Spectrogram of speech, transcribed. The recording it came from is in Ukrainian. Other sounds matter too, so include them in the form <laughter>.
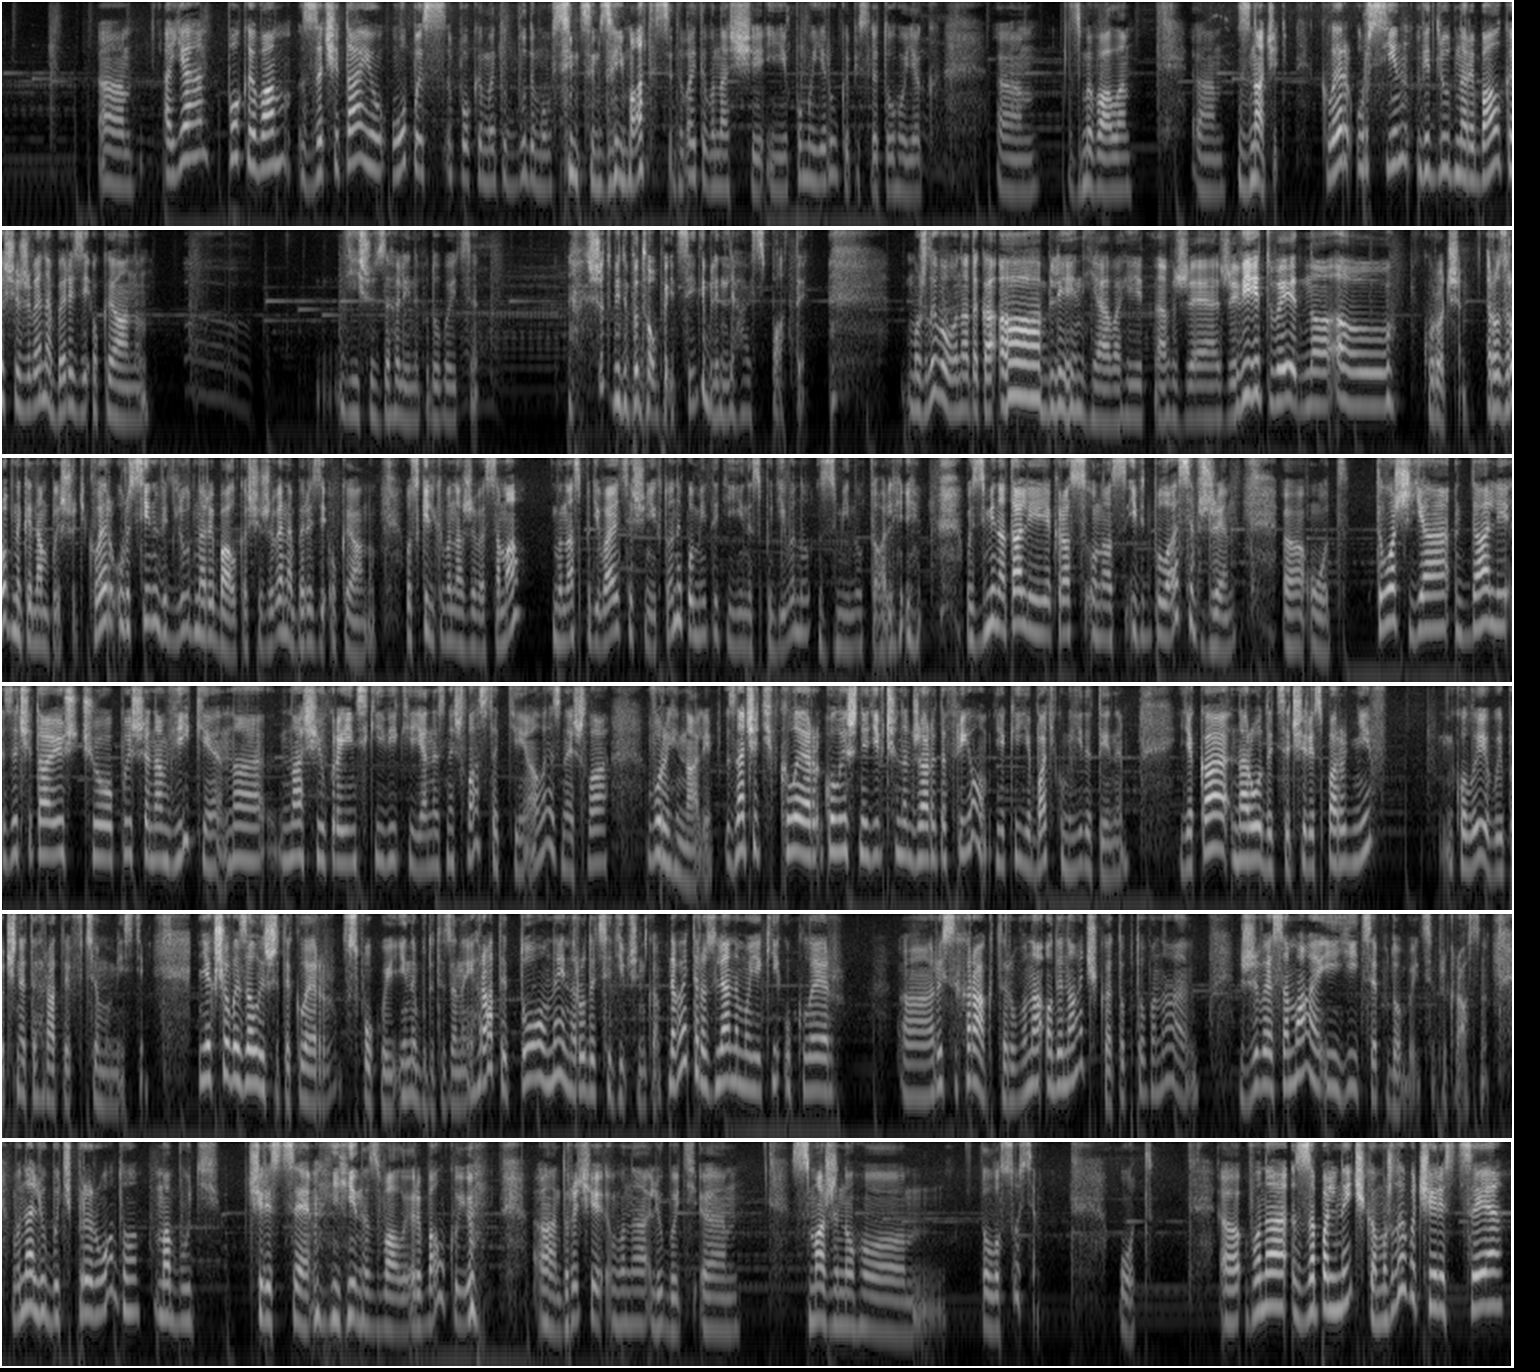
А, а я поки вам зачитаю опис, поки ми тут будемо всім цим займатися. Давайте вона ще і помиє руки після того, як е, змивала. Е, значить, Клер Урсін відлюдна рибалка, що живе на березі океану. Їй щось взагалі не подобається. Що тобі не подобається? Іди, блін, лягай спати. Можливо, вона така: а, блін, я вагітна вже, живіт видно. Оу. Коротше, розробники нам пишуть: Клер Урсін відлюдна рибалка, що живе на березі океану. Оскільки вона живе сама, вона сподівається, що ніхто не помітить її несподівану зміну талії. Ось зміна талії якраз у нас і відбулася вже. Е, от. Тож я далі зачитаю, що пише нам Вікі. На нашій українській Вікі я не знайшла статті, але знайшла в оригіналі. Значить, Клер, колишня дівчина Джареда Фріо, який є батьком її дитини, яка народиться через пару днів. Коли ви почнете грати в цьому місті. Якщо ви залишите Клер в спокої і не будете за неї грати, то в неї народиться дівчинка. Давайте розглянемо, які у Клер риси характеру. Вона одиначка, тобто вона живе сама і їй це подобається прекрасно. Вона любить природу, мабуть, через це <laughs> її назвали рибалкою. А, До речі, вона любить е, смаженого лосося. От. Е, вона запальничка, можливо, через це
